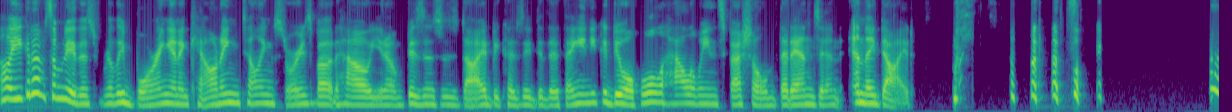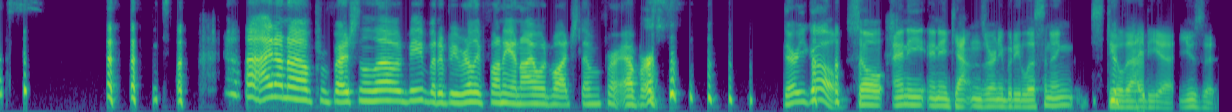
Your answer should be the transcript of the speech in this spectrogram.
oh, you could have somebody that's really boring in accounting telling stories about how, you know, businesses died because they did their thing. And you could do a whole Halloween special that ends in, and they died. like... I don't know how professional that would be, but it'd be really funny and I would watch them forever. there you go. So any any accountants or anybody listening, steal the idea, use it,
